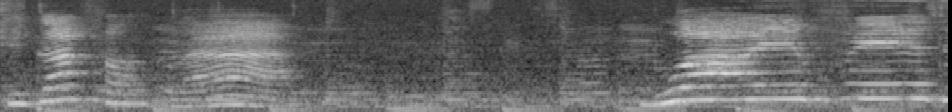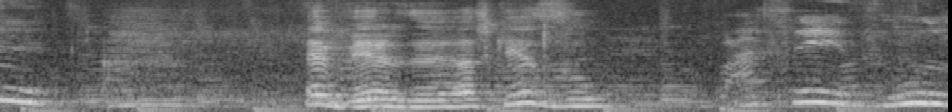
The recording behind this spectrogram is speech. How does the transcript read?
Chegar pra lá. Uau, é verde! É verde, acho que é azul. Assim, azul.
